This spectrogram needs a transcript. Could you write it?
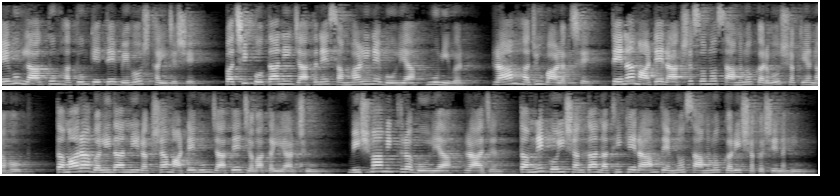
એવું લાગતું હતું કે તે બેહોશ થઈ જશે. પછી પોતાની જાતને સંભાળીને બોલ્યા, મુનિવર, રામ હજુ બાળક છે. તેના માટે રાક્ષસોનો સામનો કરવો શક્ય ન હોત. તમારા બલિદાનની રક્ષા માટે હું જાતે જવા તૈયાર છું. વિશ્વામિત્ર બોલ્યા, રાજન, તમને કોઈ શંકા નથી કે રામ તેમનો સામનો કરી શકશે નહીં.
